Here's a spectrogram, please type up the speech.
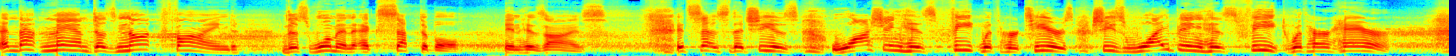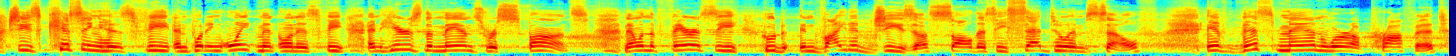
and that man does not find this woman acceptable in his eyes. It says that she is washing his feet with her tears. She's wiping his feet with her hair. She's kissing his feet and putting ointment on his feet. And here's the man's response. Now, when the Pharisee who'd invited Jesus saw this, he said to himself, If this man were a prophet,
